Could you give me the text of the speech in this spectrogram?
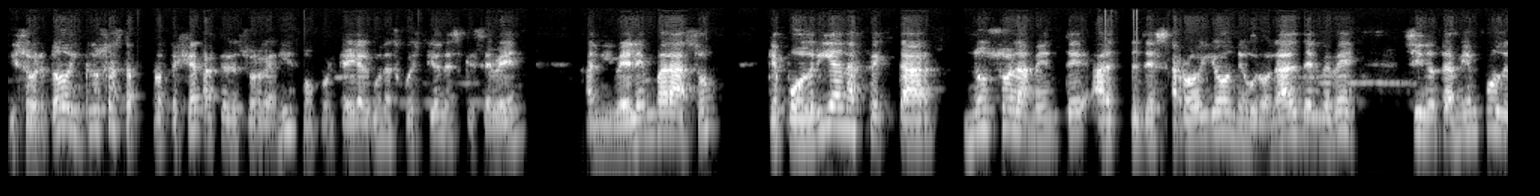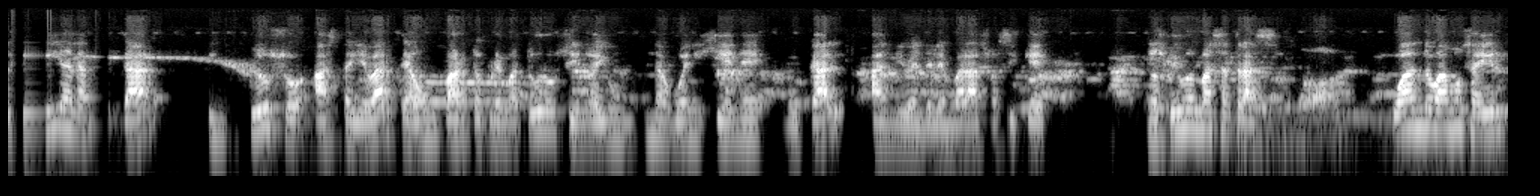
y sobre todo incluso hasta proteger parte de su organismo, porque hay algunas cuestiones que se ven a nivel embarazo que podrían afectar no solamente al desarrollo neuronal del bebé, sino también podrían afectar incluso hasta llevarte a un parto prematuro si no hay una buena higiene bucal a nivel del embarazo. Así que nos fuimos más atrás. ¿Cuándo vamos a ir?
